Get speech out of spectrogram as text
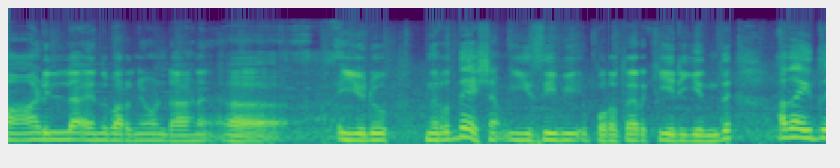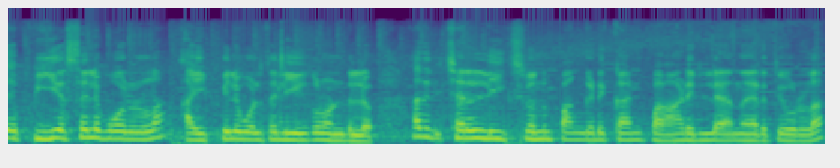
പാടില്ല എന്ന് പറഞ്ഞുകൊണ്ടാണ് ഈ ഒരു നിർദ്ദേശം ഇ സി ബി പുറത്തിറക്കിയിരിക്കുന്നത്. അതായത് പി എസ് എൽ പോലുള്ള ഐ പി എൽ പോലത്തെ ലീഗുകളുണ്ടല്ലോ. അതിൽ ചില ലീഗ്സിലൊന്നും പങ്കെടുക്കാൻ പാടില്ല എന്ന തരത്തിലുള്ള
